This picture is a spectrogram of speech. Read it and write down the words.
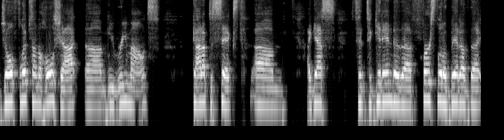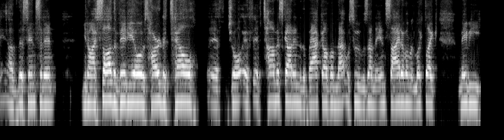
Joel flips on the hole shot. Um, he remounts, got up to sixth. Um, I guess to, to get into the first little bit of the of this incident you know i saw the video. It was hard to tell if joel if, if thomas got into the back of him that was who was on the inside of him. It looked like maybe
